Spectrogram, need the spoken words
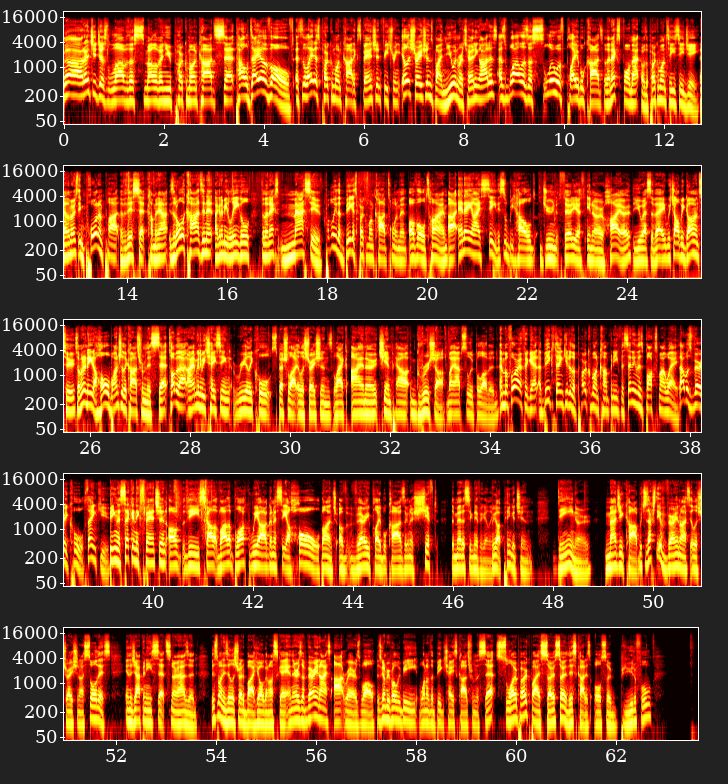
Ah, don't you just love the smell of a new Pokemon card set? Paldea Evolved. It's the latest Pokemon card expansion featuring illustrations by new and returning artists, as well as a slew of playable cards for the next format of the Pokemon TCG. Now, the most important part of this set coming out is that all the cards in it are going to be legal for the next massive, probably the biggest Pokemon card tournament of all time, uh, NAIC. This will be held June 30th in Ohio, the US of A, which I'll be going to. So I'm going to need a whole bunch of the cards from this set. Top of that, I am going to be chasing really cool special special art illustrations like Iono, Chien-Pao, Grusha, my absolute beloved. And before I forget, a big thank you to the Pokemon Company for sending this box my way. That was very cool. Thank you. Being the second expansion of the Scarlet Violet block, we are going to see a whole bunch of very playable cards. They're going to shift the meta significantly. We got Pincurchin, Dino, Magikarp, which is actually a very nice illustration. I saw this in the Japanese set Snow Hazard. This one is illustrated by Hyogonosuke, and there is a very nice art rare as well. There's going to be probably be one of the big chase cards from the set. Slowpoke by Soso. This card is also beautiful.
